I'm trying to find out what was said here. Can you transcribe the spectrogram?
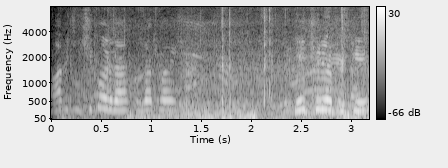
Abiciğim çık oradan uzaklaş. Geç şuraya peki.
